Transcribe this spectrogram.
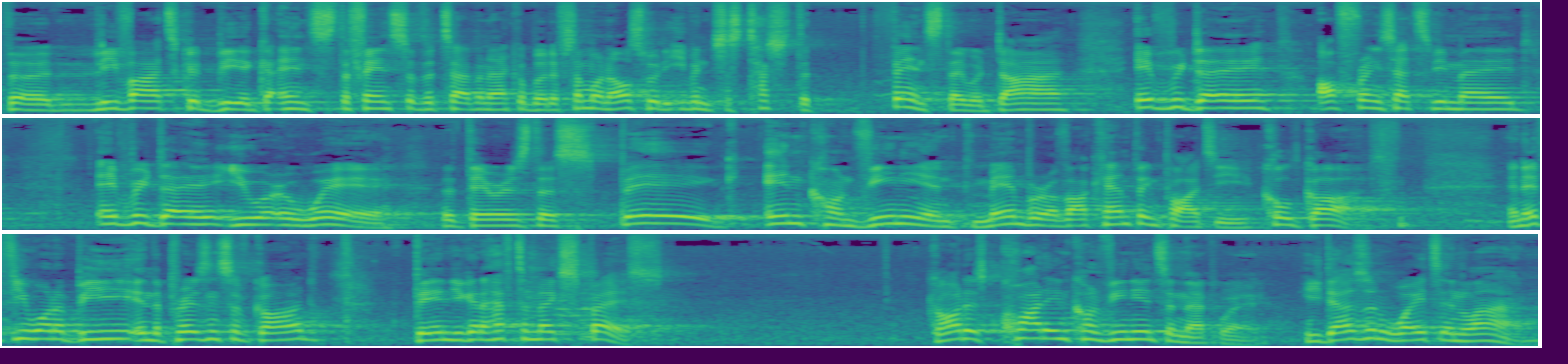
The Levites could be against the fence of the tabernacle, but if someone else would even just touch the fence, they would die. Every day, offerings had to be made. Every day, you were aware that there is this big, inconvenient member of our camping party called God. And if you want to be in the presence of God, then you're going to have to make space. God is quite inconvenient in that way. He doesn't wait in line,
